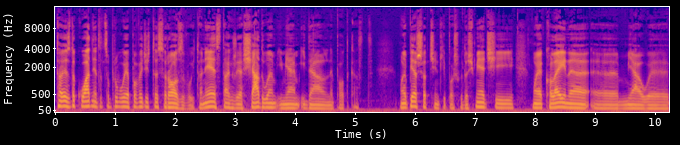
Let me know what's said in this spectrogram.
to jest dokładnie to, co próbuję powiedzieć, to jest rozwój. To nie jest tak, że ja siadłem i miałem idealny podcast. Moje pierwsze odcinki poszły do śmieci, moje kolejne e, miały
